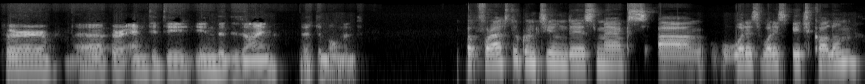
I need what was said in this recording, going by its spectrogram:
per uh, per entity in the design at the moment. But for us to consume this, Max, uh, what is what is each column?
